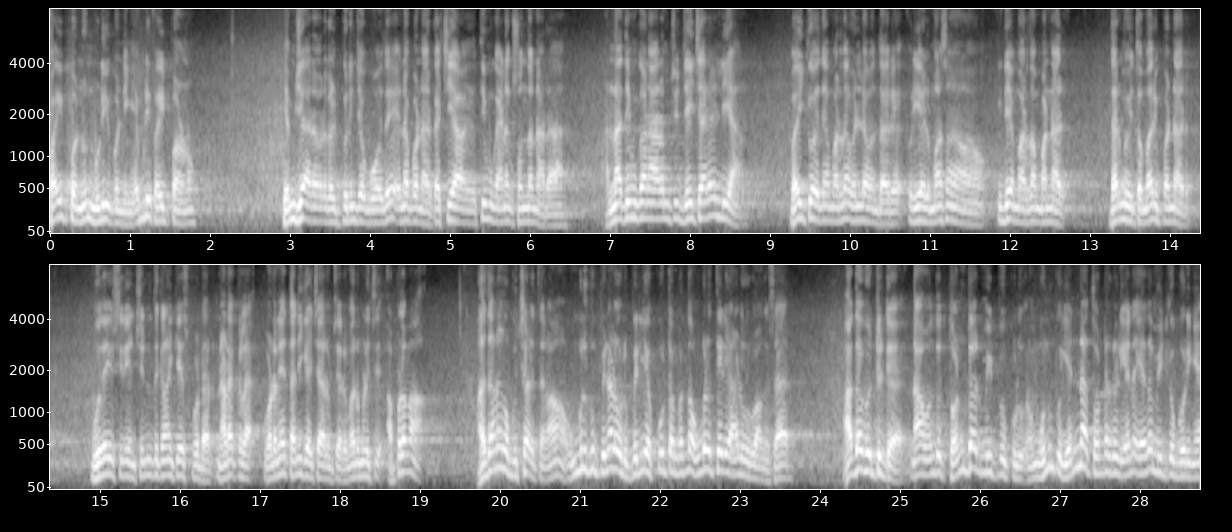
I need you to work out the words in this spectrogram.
ஃபைட் பண்ணுன்னு முடிவு பண்ணீங்க. எப்படி ஃபைட் பண்ணணும்? எம்ஜிஆர் அவர்கள் பிரிஞ்ச போது என்ன பண்ணார்? கட்சியாக திமுக எனக்கு சொந்தனாரா? அண்ணா திமுகன்னு ஆரம்பித்து ஜெயிச்சாரா இல்லையா? வைகோ இதே மாதிரி தான் வெளில வந்தார். ஒரு ஏழு மாதம் இதே மாதிரி தான் பண்ணார். தர்ம யுத்தம் மாதிரி பண்ணார். உதயசூரியன் சின்னத்துக்கெல்லாம் கேஸ் போட்டார். நடக்கலை. உடனே தனி கட்சி ஆரம்பித்தார் மறுமணிச்சு அப்பளமா அதுதானங்க புச்சாளித்தனம் உங்களுக்கு பின்னால் ஒரு பெரிய கூட்டம் இருந்தால் உங்களை தேடி ஆடு வருவாங்க சார். அதை விட்டுட்டு நான் வந்து தொண்டர் மீட்பு குழு. நம்ம ஒன்று என்ன தொண்டர்கள் என்ன எதை மீட்க போகிறீங்க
